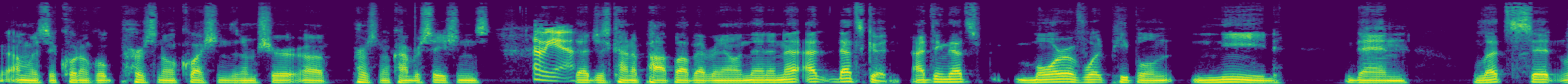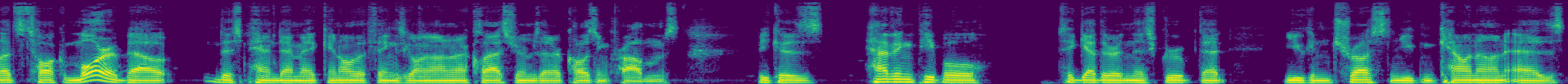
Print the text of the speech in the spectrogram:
I'm going to say quote unquote personal questions, and I'm sure uh, personal conversations. Oh yeah, that just kind of pop up every now and then, and that, that's good. I think that's more of what people need than let's sit, let's talk more about this pandemic and all the things going on in our classrooms that are causing problems, because having people together in this group that you can trust and you can count on as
